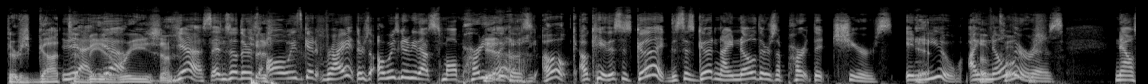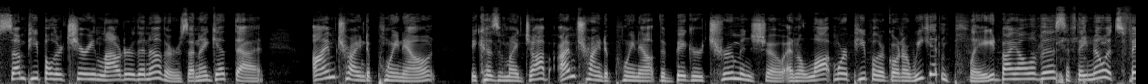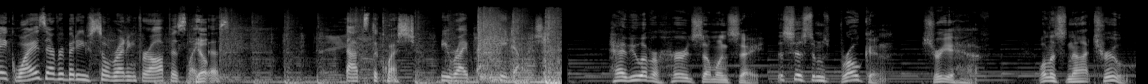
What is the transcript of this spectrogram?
there's got to be a reason. Yes, and so there's always going right. There's always going to be that small party of you that Yeah. goes, "Oh, okay, this is good. This is good." And I know there's a part that cheers in Yeah, you. I know there course. is. Now, some people are cheering louder than others, and I get that. I'm trying to point out because of my job. I'm trying to point out the bigger Truman Show, and a lot more people are going, "Are we getting played by all of this? If they know it's fake, why is everybody still running for office like Yep. this?" That's the question. Be right back. Dalley Show. Have you ever heard someone say, the system's broken? Sure, you have. Well, it's not true.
